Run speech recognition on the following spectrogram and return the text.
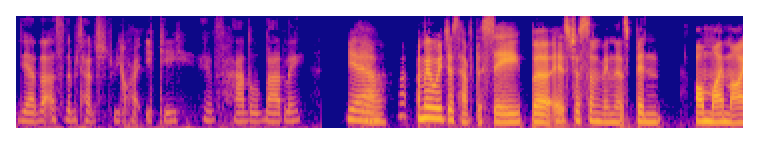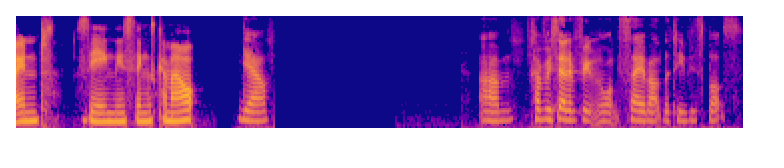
yeah, that has the potential to be quite icky if handled badly. Yeah. I mean, we just have to see, but it's just something that's been on my mind seeing these things come out. Yeah. Um, have we said everything we want to say about the TV spots?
